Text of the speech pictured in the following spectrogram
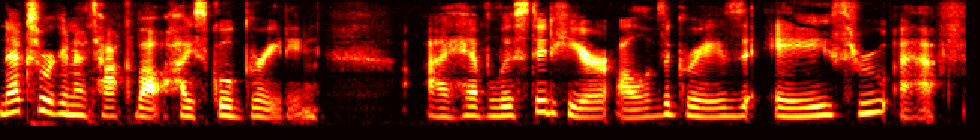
Next, we're going to talk about high school grading. I have listed here all of the grades A through F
